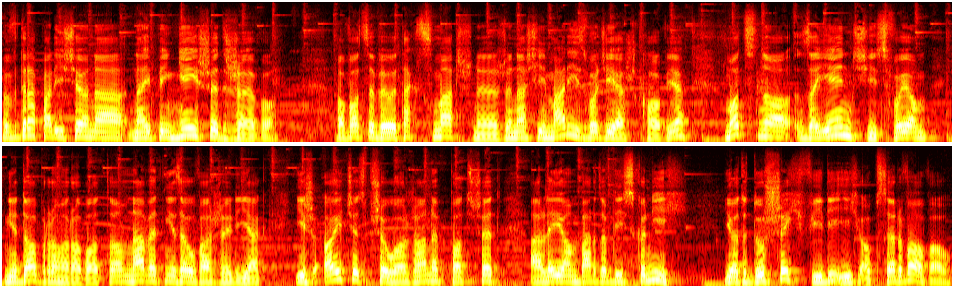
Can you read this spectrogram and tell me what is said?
wdrapali się na najpiękniejsze drzewo. Owoce były tak smaczne, że nasi mali złodziejaszkowie, mocno zajęci swoją niedobrą robotą, nawet nie zauważyli, jak iż ojciec przełożony podszedł aleją bardzo blisko nich i od dłuższej chwili ich obserwował.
